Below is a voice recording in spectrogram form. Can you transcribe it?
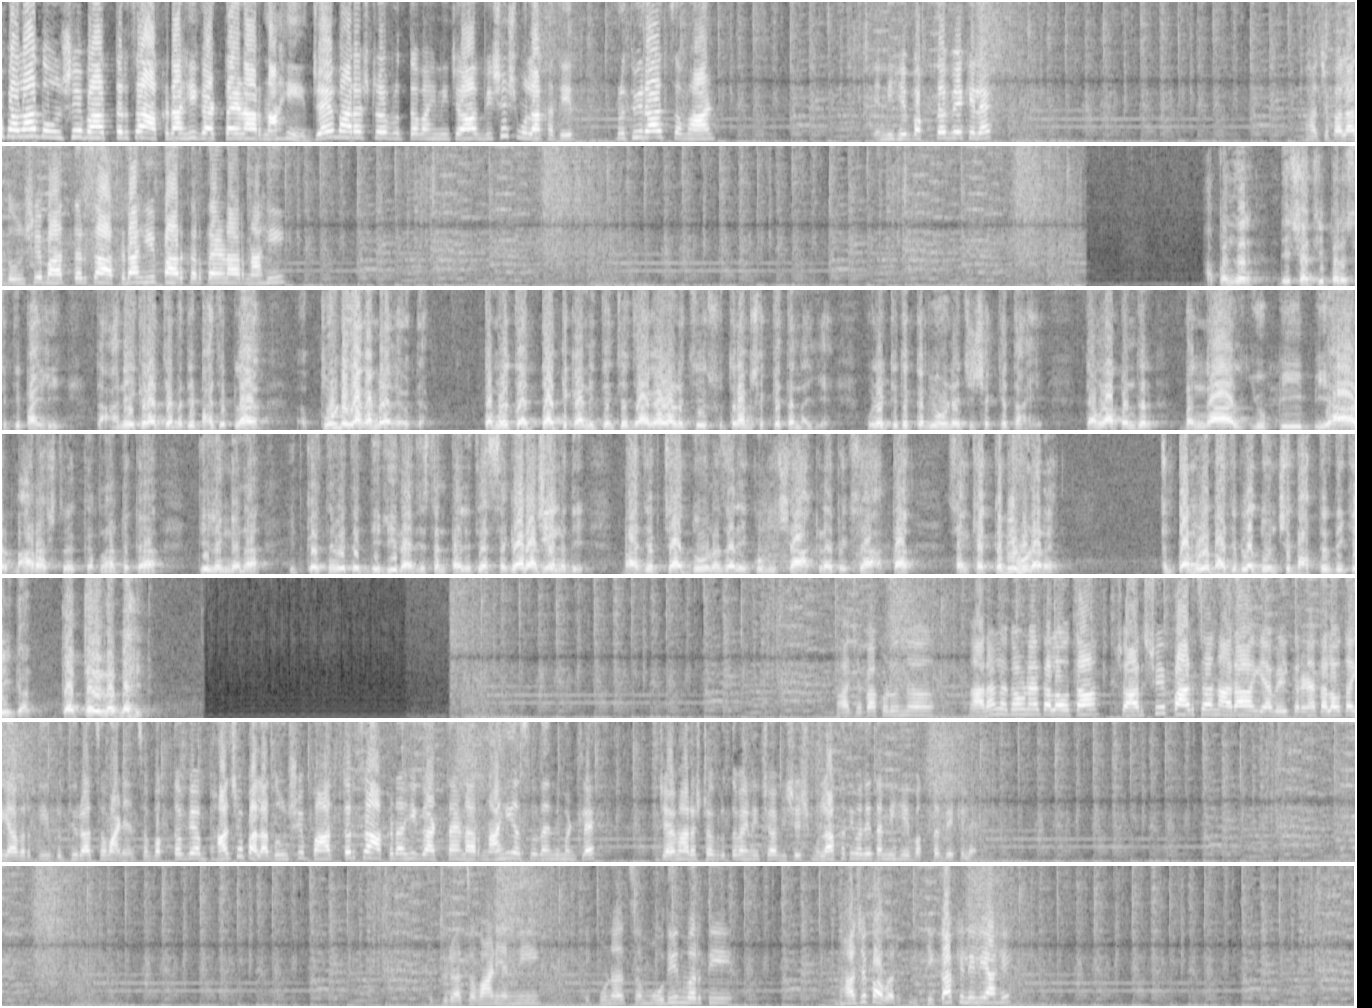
भाजपाला दोनशे बहात्तरचा आकडाही गाठता येणार नाही. जय महाराष्ट्र वृत्तवाहिनीच्या विशेष मुलाखतीत पृथ्वीराज चव्हाण यांनी हे वक्तव्य केलंय. भाजपाला दोनशे बहात्तरचा आकडाही पार करता येणार नाही. आपण जर देशाची परिस्थिती पाहिली तर अनेक राज्यामध्ये भाजपला पूर्ण जागा मिळाल्या होत्या. त्यामुळे त्या त्या ठिकाणी त्यांच्या जागा वाढायची सुतराम शक्यता नाही आहे उलट तिथे कमी होण्याची शक्यता आहे. त्यामुळे आपण जर बंगाल युपी बिहार महाराष्ट्र कर्नाटका तेलंगणा इतकंच नव्हे तर दिल्ली राजस्थान पाहिले त्या सगळ्या राज्यामध्ये भाजपच्या दोन हजार एकोणीसच्या आकड्यापेक्षा आता संख्या कमी होणार आहे. आणि त्यामुळे भाजपला दोनशे बहात्तर देखील गा- गाठता येणार नाहीत. भाजपाकडून नारा लगावण्यात आला होता. चारशे पारचा नारा यावेळी करण्यात आला होता. यावरती पृथ्वीराज चव्हाण यांचं वक्तव्य भाजपाला दोनशे बहात्तरचा आकडाही गाठता येणार नाही असं त्यांनी म्हटलंय. जय महाराष्ट्र वृत्तवाहिनीच्या विशेष मुलाखतीमध्ये त्यांनी हे वक्तव्य केलंय. पृथ्वीराज चव्हाण यांनी एकूणच मोदींवरती भाजपावरती टीका केलेली आहे.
